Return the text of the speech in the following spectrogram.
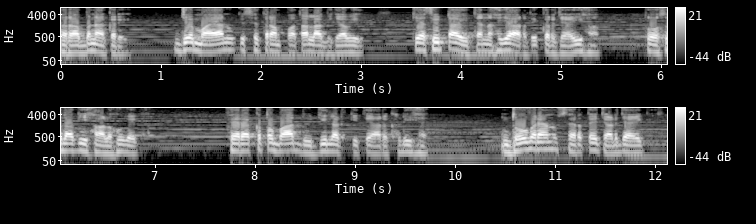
ਰੱਬ ਨਾ ਕਰੇ, ਜੇ ਮਾਇਆ ਨੂੰ ਕਿਸੇ ਤਰ੍ਹਾਂ ਪਤਾ ਲੱਗ ਜਾਵੇ ਕਿ ਅਸੀਂ 2.5 ਹਜ਼ਾਰ ਦੇ ਕਰਜ਼ਾਈ ਹਾਂ ਤਾਂ ਉਸ ਦਾ ਕੀ ਹਾਲ ਹੋਵੇਗਾ? ਫਿਰ ਇੱਕ ਤੋਂ ਬਾਅਦ ਦੂਜੀ ਲੜਕੀ ਤਿਆਰ ਖੜੀ ਹੈ। ਦੋ ਵਰਿਆਂ ਨੂੰ ਸਿਰ ਤੇ ਚੜ ਜਾਏਗੀ।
